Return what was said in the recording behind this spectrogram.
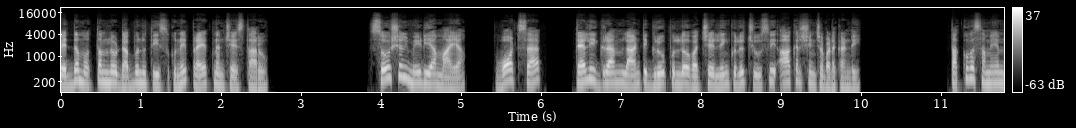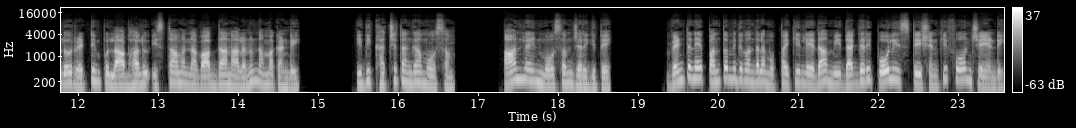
పెద్ద మొత్తంలో డబ్బును తీసుకునే ప్రయత్నం చేస్తారు. సోషల్ మీడియా మాయ. వాట్సాప్. టెలిగ్రామ్ లాంటి గ్రూపుల్లో వచ్చే లింకులు చూసి ఆకర్షించబడకండి. తక్కువ సమయంలో రెట్టింపు లాభాలు ఇస్తామన్న వాగ్దానాలను నమ్మకండి. ఇది ఖచ్చితంగా మోసం. ఆన్లైన్ మోసం జరిగితే వెంటనే పంతొమ్మిది వందల ముప్పైకి లేదా మీ దగ్గరి పోలీస్ స్టేషన్కి ఫోన్ చేయండి.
